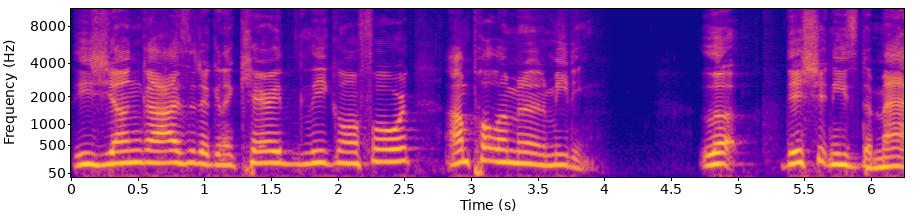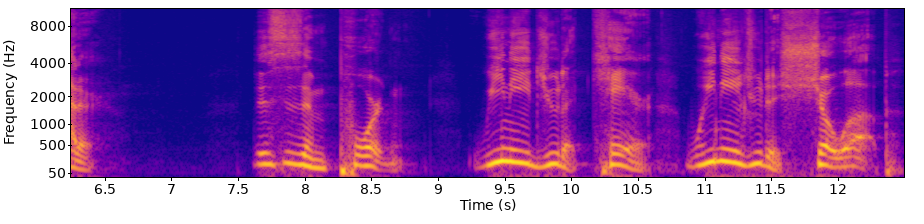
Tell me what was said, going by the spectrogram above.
these young guys that are going to carry the league going forward, I'm pulling them in a meeting. Look, this shit needs to matter. This is important. We need you to care. We need you to show up.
